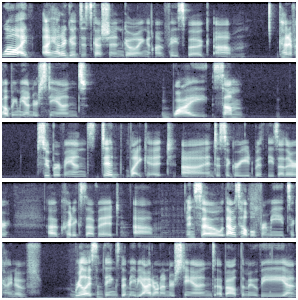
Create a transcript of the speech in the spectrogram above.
Well, I, I had a good discussion going on Facebook, um, kind of helping me understand why some super fans did like it uh, and disagreed with these other uh, critics of it. Um, and so that was helpful for me to kind of realize some things that maybe I don't understand about the movie. And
